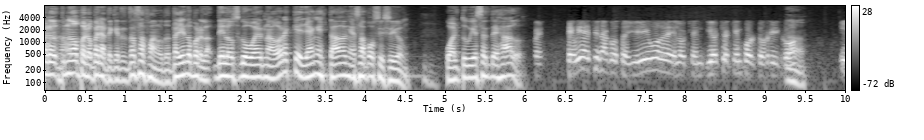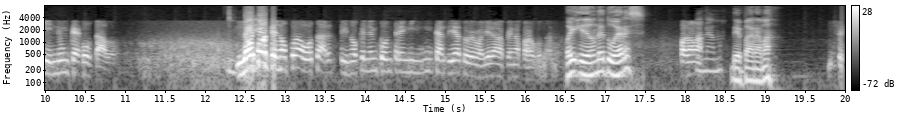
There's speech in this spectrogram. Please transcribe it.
pero, no, pero espérate, que te estás zafando, te estás yendo por el lado. De los gobernadores que ya han estado en esa posición, ¿cuál te hubieses dejado? Te voy a decir una cosa, yo llevo desde el 88 aquí en Puerto Rico y nunca he votado. No porque no pueda votar, sino que no encontré ningún candidato que valiera la pena para votar. Oye, ¿y de dónde tú eres? Panamá. De Panamá. Sí.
